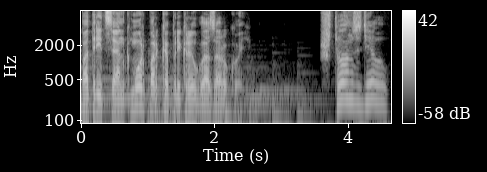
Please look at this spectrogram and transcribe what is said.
Патриция Анкморпарка, прикрыл глаза рукой. «Что он сделал?»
